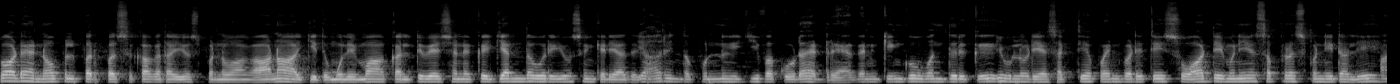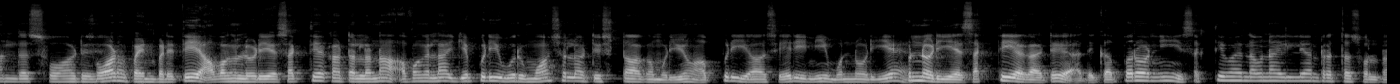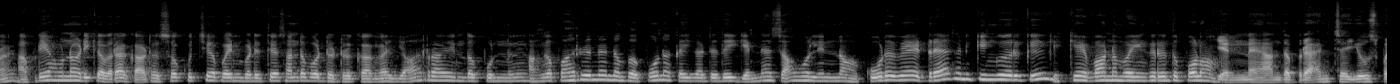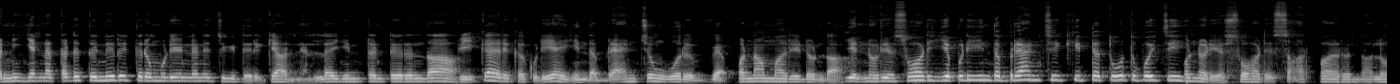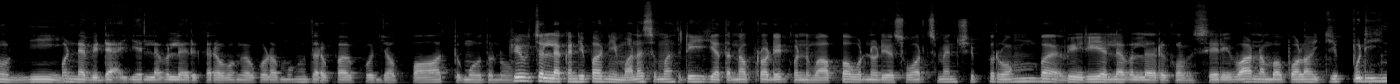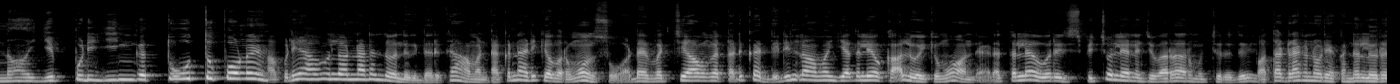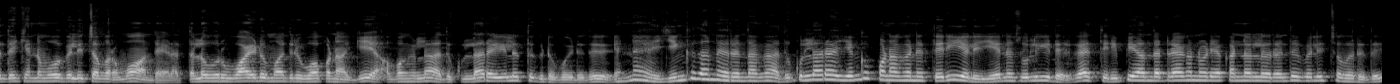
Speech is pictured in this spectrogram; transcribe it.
சோட நோபல் பர்பஸுக்காக தான் யூஸ் பண்ணுவாங்க. ஆனால் இது மூலிமா கல்டிவேஷனுக்கு எந்த ஒரு யூஸும் கிடையாது. யார் இந்த பொண்ணு? இவ கூட டிராகன் கிங்கும் வந்திருக்கு. இவளுடைய சக்தியை பயன்படுத்தி ஸ்வாட் டீமனையே சப்ரஸ் பண்ணிட்டாலே அந்த ஸ்வாடு ஸ்வாடை பயன்படுத்தி அவங்களுடைய சக்தியை காட்டலன்னா அவங்கெல்லாம் எப்படி ஒரு மார்ஷல் ஆர்டிஸ்ட் ஆக முடியும்? அப்படியா? சரி நீ உன்னுடைய உன்னுடைய சக்தியை காட்டு. அதுக்கப்புறம் நீ சக்தி வாய்ந்தவனா இல்லையான்றத சொல்றேன். அப்படியே அவனும் அடிக்க வர காட்டஸோ குச்சியை பயன்படுத்தி சண்டை போட்டுட்டு இருக்காங்க யாரா இந்த பொண்ணு? அங்க பாருன்னு நம்ம பூனை கை காட்டுது. என்ன ஜாவலின்னா கூடவே டிராகன் கிங்கும் இருக்கு. கேவா நம்ம இங்க இருந்து போலாம். என்ன அந்த பிரான்ச்சை யூஸ் பண்ணி என்ன தடுத்து நிறுத்திட முடியும்னு நினைச்சுக்கிட்டு இருக்கியா? நல்ல இன்டென்ட் இருந்தா. வீக்கா இருக்கக்கூடிய இந்த பிரான்ச்சும் ஒரு வெப்பனா மாறிடும்டா. என்னுடைய சோடு எப்படி இந்த பிரான்ச்சு கிட்ட தோத்து போயிடுச்சு உன்னுடைய சோடு ஷார்ப்பா இருந்தாலும் நீ உன்னை விட ஐயர் லெவல்ல இருக்கிறவங்க கூட மோதிரப்ப கொஞ்சம் பா பார்த்து மோதணும் ஃப்யூச்சரில் கண்டிப்பாக நீ மனசு மாதிரி எதனா ப்ரொடெக்ட் பண்ணுவா. அப்பா உன்னுடைய ஸ்வாட்ஸ்மேன்ஷிப் ரொம்ப பெரிய லெவலில் இருக்கும். சரி வா நம்ம போகலாம் எப்படி நான் எப்படி இங்கே தோத்து போனேன்? அப்படியே அவங்கள நடந்து வந்துக்கிட்டு இருக்கு. அவன் டக்குன்னு அடிக்க வரவும் சோடை வச்சு அவங்க தடுக்க திடீர்னு அவன் எதுலையோ கால் வைக்குமோ அந்த இடத்துல ஒரு ஸ்பிரிச்சுவல் எனர்ஜி வர ஆரம்பிச்சிருது. பார்த்தா டிராகனுடைய கண்ணில் இருந்து என்னவோ வெளிச்சம் வரமோ அந்த இடத்துல ஒரு வாய்டு மாதிரி ஓப்பன் ஆகி அவங்கள அதுக்குள்ளார இழுத்துக்கிட்டு போயிடுது. என்ன எங்கே தானே இருந்தாங்க? அதுக்குள்ளார எங்கே போனாங்கன்னு தெரியலையேன்னு சொல்லிக்கிட்டு இருக்க. திருப்பி அந்த டிராகனுடைய கண்ணில் இருந்து வெளிச்சம் வருது.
